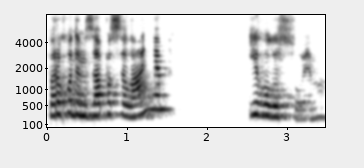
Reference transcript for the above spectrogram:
переходимо за посиланням і голосуємо.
